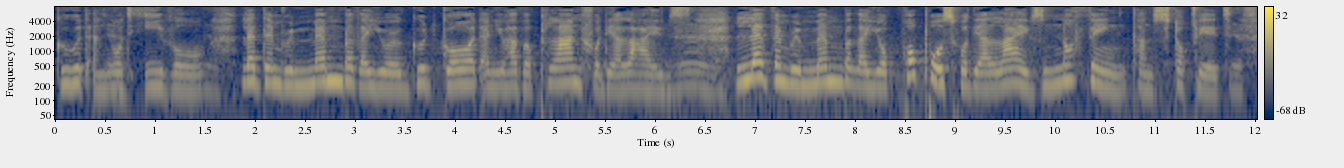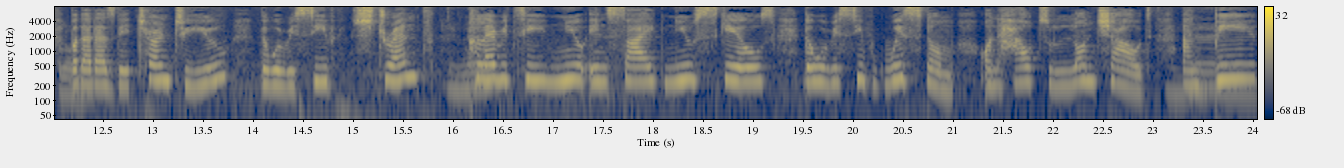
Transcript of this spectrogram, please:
good and not evil. Let them remember that you are a good God and you have a plan for their lives. Let them remember that your purpose for their lives, nothing can stop it. Yes, but that as they turn to you, they will receive strength, clarity, new insight, new skills. They will receive wisdom on how to launch out and be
